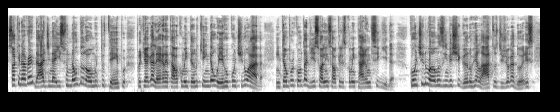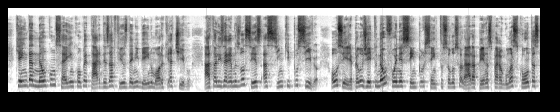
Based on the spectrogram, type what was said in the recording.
Só que na verdade, né, isso não durou muito tempo, porque a galera, né, tava comentando que ainda o erro continuava. Então, por conta disso, olhem só o que eles comentaram em seguida. Continuamos investigando relatos de jogadores que ainda não conseguem completar desafios da NBA no modo criativo. Atualizaremos vocês assim que possível. Ou seja, pelo jeito não foi nesse 100% solucionado apenas para algumas contas,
